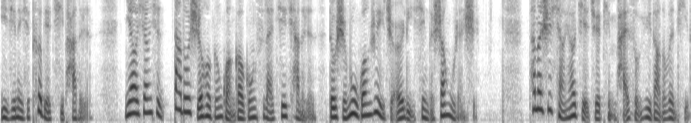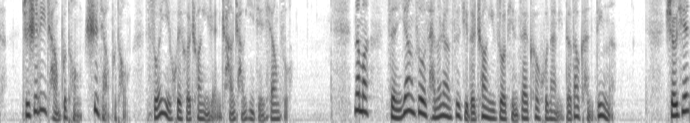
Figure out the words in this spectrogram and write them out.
以及那些特别奇葩的人，你要相信，大多时候跟广告公司来接洽的人都是目光睿智而理性的商务人士，他们是想要解决品牌所遇到的问题的，只是立场不同、视角不同，所以会和创意人常常意见相左。那么，怎样做才能让自己的创意作品在客户那里得到肯定呢？首先，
